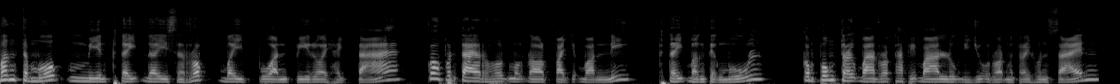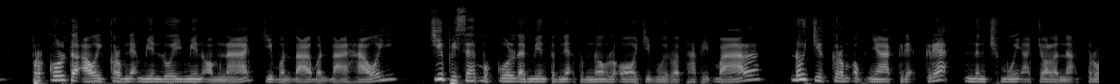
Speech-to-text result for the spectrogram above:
បឹងតមោកមានផ្ទៃដីសរុប3200ហិកតាក៏ប៉ុន្តែរហូតមកដល់បច្ចុប្បន្ននេះផ្ទៃបឹងទាំងមូលកំពុងត្រូវបានរដ្ឋាភិបាលលោកនាយករដ្ឋមន្ត្រីហ៊ុនសែនប្រគល់ទៅឲ្យក្រុមអ្នកមានលុយមានអំណាចជាបណ្ដាបណ្ដាហើយជាពិសេសបុគ្គលដែលមានទំនាក់ទំនងល្អជាមួយរដ្ឋាភិបាលដូចជាក្រុមអុកញ៉ាក្រាក់ក្រាក់និងឈ្មួញអចលនៈទ្រ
